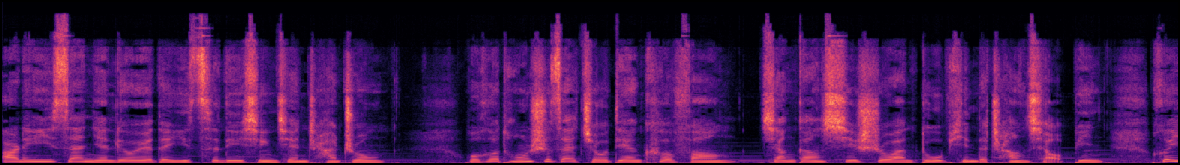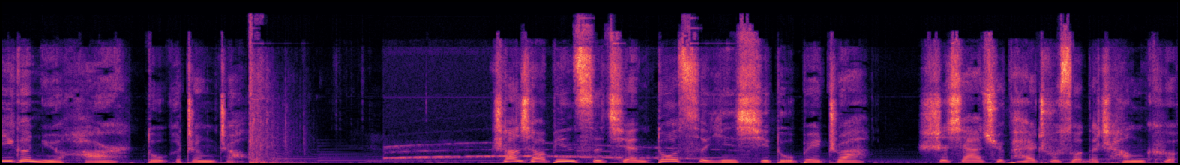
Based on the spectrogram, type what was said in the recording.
二零一三年六月的一次例行检查中。我和同事在酒店客房将刚吸食完毒品的常小斌和一个女孩堵个正着。常小斌此前多次因吸毒被抓，是辖区派出所的常客。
